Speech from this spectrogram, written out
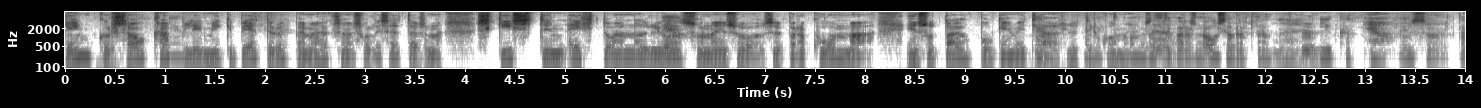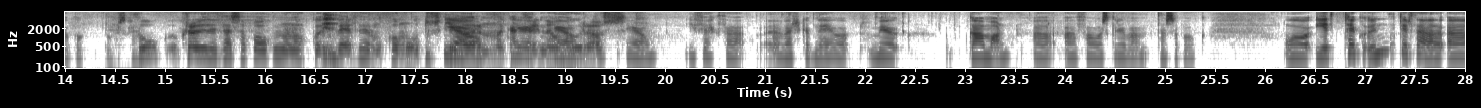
gengur sákapli yeah. mikið betur upp ef maður hugsaðan svolítið þetta er svona skýstinn eitt og annað ljóð yeah. svona eins og þau bara koma eins og dagbókin vilja hlutir koma. koma svolítið bara svona ósálrætt fram mm. líka eins og dagbókarskræð Þú kröðið þessa bók nú nokkuð verð þegar hún kom út og skrifaður um að gaggrina á hugrás Já, ég fekk það verkefni og mjög gaman að fá að skrifa þessa bók. Og ég tek undir það að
